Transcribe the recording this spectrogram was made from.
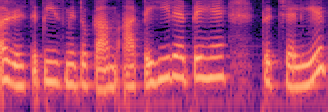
और रेसिपीज़ में तो काम आते ही रहते हैं। तो चलिए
